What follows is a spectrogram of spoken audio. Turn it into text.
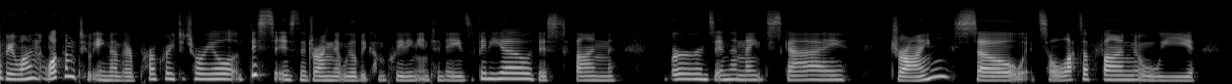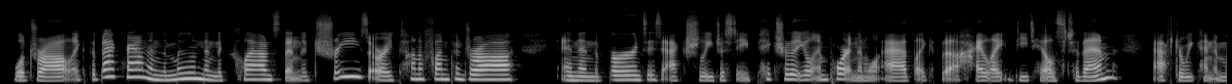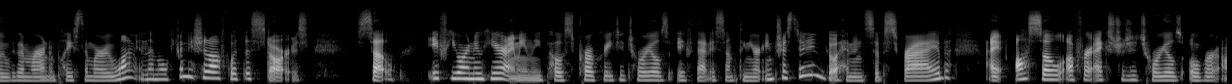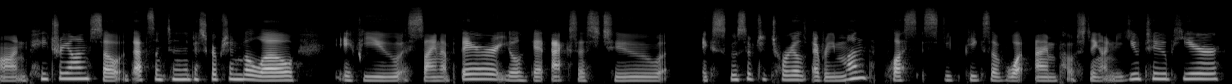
everyone, welcome to another Procreate tutorial. This is the drawing that we'll be completing in today's video, this fun birds in the night sky drawing. So it's lots of fun. We will draw like the background and the moon and the clouds, then the trees are a ton of fun to draw. And then the birds is actually just a picture that you'll import, and then we'll add like the highlight details to them after we kind of move them around and place them where we want, and then we'll finish it off with the stars. So, if you are new here, I mainly post Procreate tutorials. If that is something you're interested in, go ahead and subscribe. I also offer extra tutorials over on Patreon, so that's linked in the description below. If you sign up there, you'll get access to exclusive tutorials every month, plus sneak peeks of what I'm posting on YouTube here.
